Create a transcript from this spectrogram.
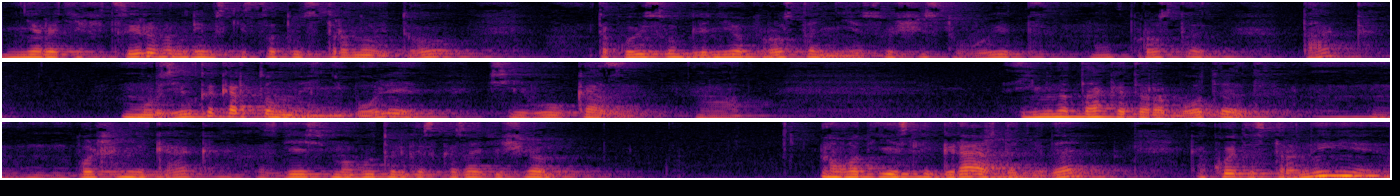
не ратифицирован римский статут страной, то такой суд для нее просто не существует. Ну, просто так, мурзилка картонная, не более, все его указы. Вот. Именно так это работает, больше никак. Здесь могу только сказать еще но вот если граждане да, какой-то страны э,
